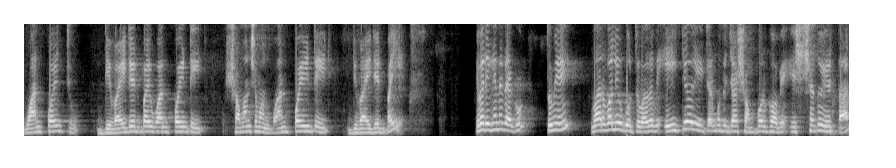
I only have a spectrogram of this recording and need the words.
One point two divided by one point eight সমান সমান one point eight divided by X এবার এখানে দেখো, তুমি ভার্বালিও করতে পারো। দেখো, এইটা আর এইটার মধ্যে যা সম্পর্ক হবে, এর সাথেও এর তার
